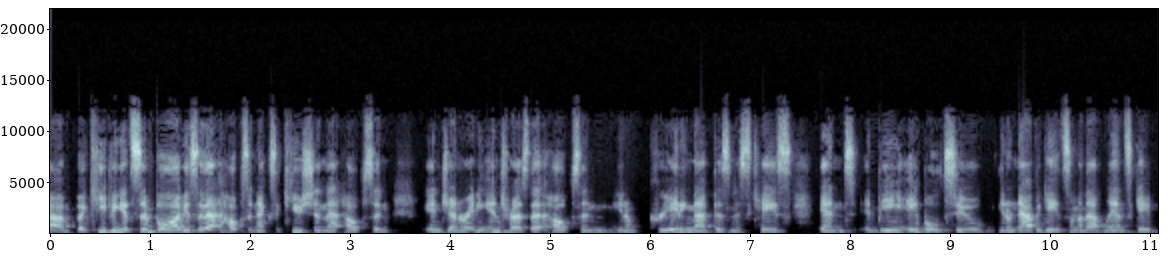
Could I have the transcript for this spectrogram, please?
um, but keeping it simple obviously that helps in execution that helps in in generating interest that helps in you know creating that business case and and being able to you know navigate some of that landscape.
